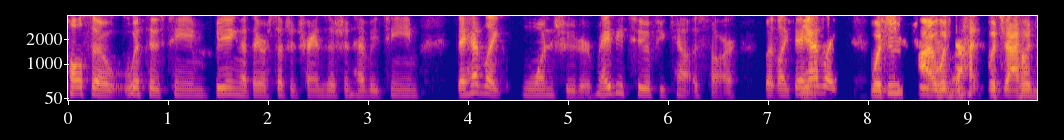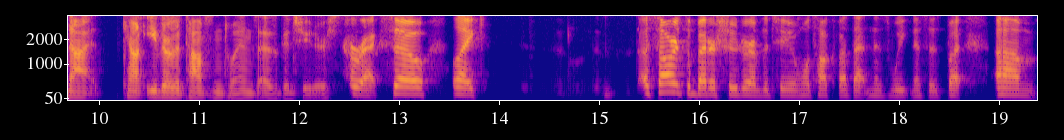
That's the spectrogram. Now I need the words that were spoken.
also with his team being that they were such a transition heavy team, they had like one shooter, maybe two if you count Ausar but like they yeah. had like which I would not, which I would not count either of the Thompson twins as good shooters. Correct. So like Ausar is the better shooter of the two, and we'll talk about that in his weaknesses. But um,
